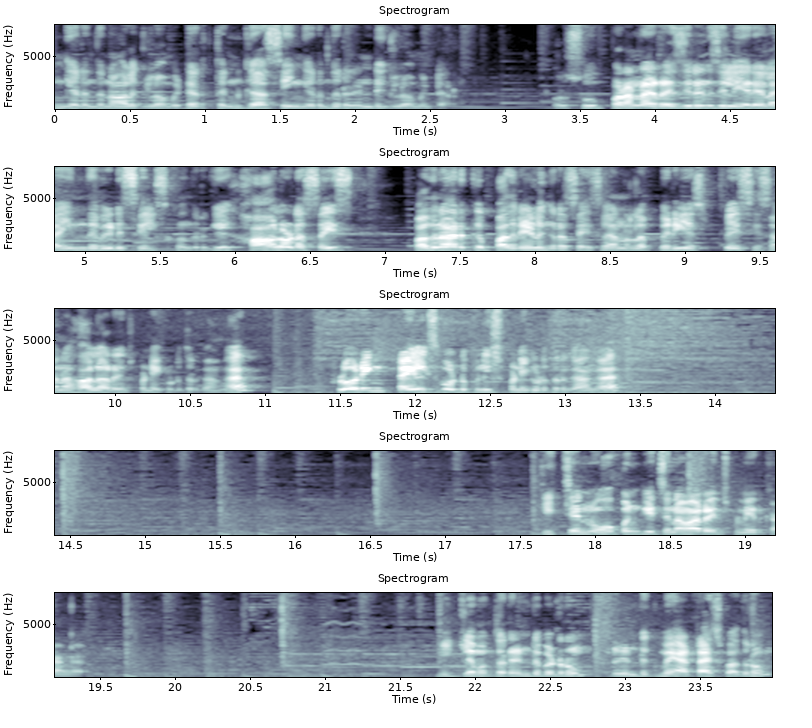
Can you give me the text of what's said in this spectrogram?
இங்கேருந்து நாலு கிலோமீட்டர் தென்காசி இங்கேருந்து ரெண்டு கிலோமீட்டர் ஒரு சூப்பரான ரெசிடென்சியல் ஏரியாவில் இந்த வீடு சேல்ஸ்க்கு வந்திருக்கு. ஹாலோட சைஸ் பதினாறுக்கு பதினேழுங்கிற சைஸில் நல்ல பெரிய ஸ்பேசியஸான ஹால் அரேஞ்ச் பண்ணி கொடுத்துருக்காங்க. ஃப்ளோரிங் டைல்ஸ் போட்டு ஃபினிஷ் பண்ணி கொடுத்துருக்காங்க. கிச்சன் ஓப்பன் கிச்சனாக அரேஞ்ச் பண்ணியிருக்காங்க. வீட்டில் மொத்தம் ரெண்டு பெட்ரூம் ரெண்டுக்குமே அட்டாச் பாத்ரூம்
